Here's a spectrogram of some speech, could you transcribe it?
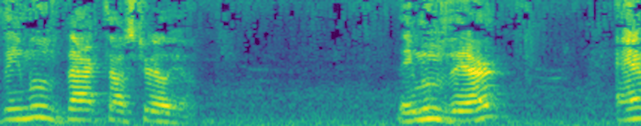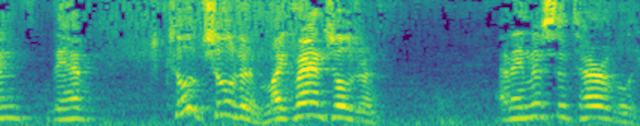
they moved back to Australia. They moved there, and they have children, my grandchildren. And I miss them terribly.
